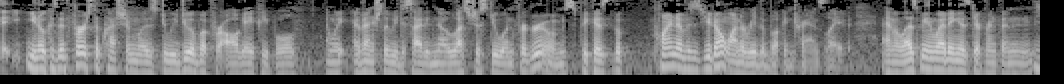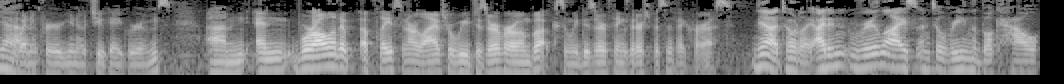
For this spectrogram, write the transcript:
You know, because at first the question was, do we do a book for all gay people? And we eventually we decided, no, let's just do one for grooms because the point of it is you don't want to read the book and translate. And a lesbian wedding is different than Yeah. a wedding for you know two gay grooms. Um, and we're all at a, a place in our lives where we deserve our own books and we deserve things that are specific for us. Yeah, totally. I didn't realize until reading the book how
